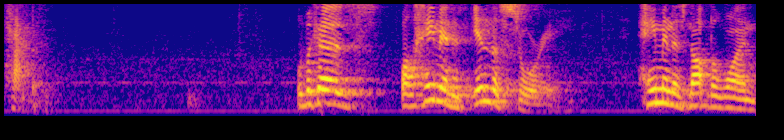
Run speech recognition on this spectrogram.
happen? Well, because while Haman is in the story, Haman is not the one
